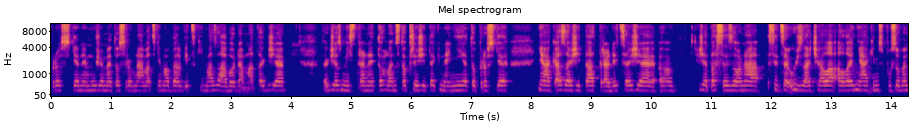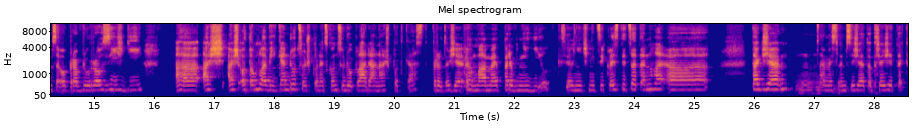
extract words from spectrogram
prostě nemůžeme to srovnávat s těma belgickýma závodama, takže takže z mé strany tohle to přežitek není, je to prostě nějaká zažitá tradice, že, uh, že ta sezona sice už začala, ale nějakým způsobem se opravdu rozjíždí až, až o tomhle víkendu, což konec konců dokládá náš podcast, protože eh, máme první díl k silniční cyklistice tenhle, uh, takže mm, nemyslím si, že je to přežitek.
